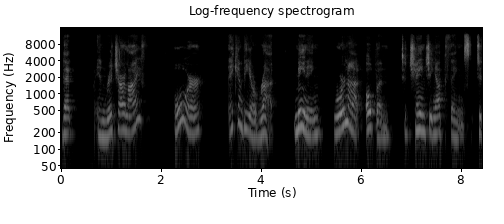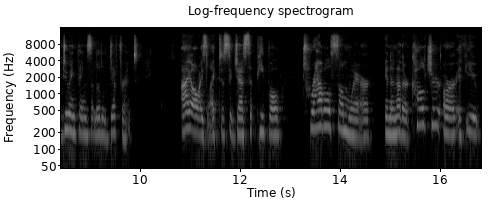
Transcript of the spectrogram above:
that enrich our life, or they can be a rut, meaning we're not open to changing up things, to doing things a little different. I always like to suggest that people travel somewhere in another culture or if you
